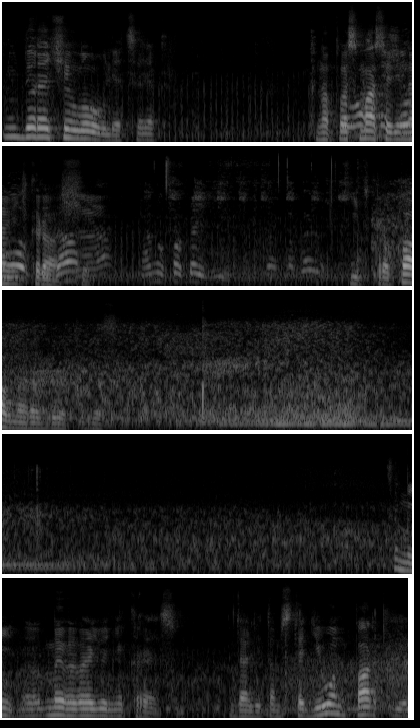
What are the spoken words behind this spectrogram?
Ну, до речі, ловляться як. На пластмасові навіть краще. Ну. Кіт пропав на роботу десь. Це ми, е, ми в районі Кресу. Далі там стадіон, парк є.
